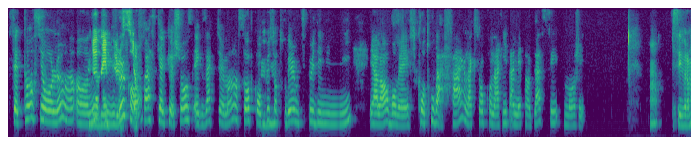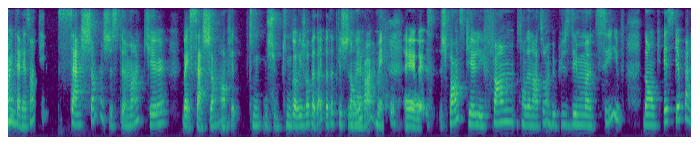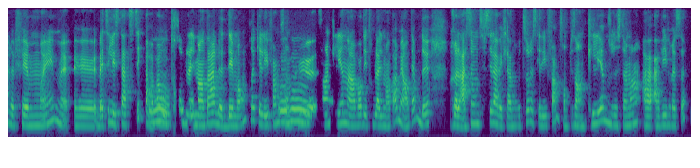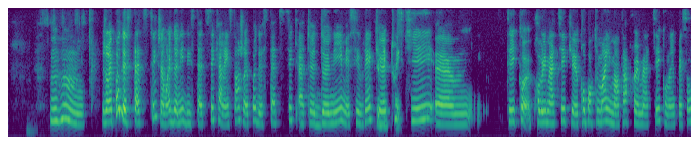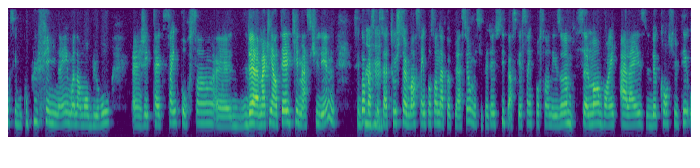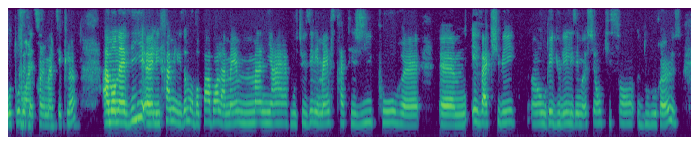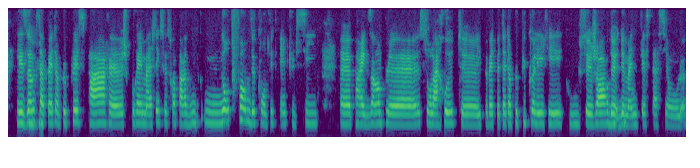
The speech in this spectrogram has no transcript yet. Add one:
cette tension-là hein, en nous qui veut qu'on fasse quelque chose exactement, sauf qu'on peut se mm-hmm. retrouver un petit peu démuni. Et alors, bon, ben, ce qu'on trouve à faire, l'action qu'on arrive à mettre en place, c'est manger. Ah, c'est vraiment mm. intéressant. sachant justement que, ben, sachant en fait, tu, me corrigeras peut-être, peut-être que je suis dans l'erreur, mais euh, je pense que les femmes sont de nature un peu plus émotive. Donc, est-ce que par le fait même, euh, ben, les statistiques par rapport aux troubles alimentaires le démontrent, que les femmes sont plus mmh euh, enclines à avoir des troubles alimentaires, mais en termes de relations difficiles avec la nourriture, est-ce que les femmes sont plus enclines justement à, vivre ça? Mmh J'aurais pas de statistiques. J'aimerais donner des statistiques à l'instant. J'aurais pas de statistiques à te donner, mais c'est vrai que tout ce qui est euh, problématique, euh, comportement alimentaire problématique, on a l'impression que c'est beaucoup plus féminin. Moi, dans mon bureau, euh, j'ai peut-être 5% euh, de ma clientèle qui est masculine. C'est pas parce que mm-hmm. ça touche seulement 5% de la population, mais c'est peut-être aussi parce que 5% des hommes seulement vont être à l'aise de consulter autour de cette problématique-là. À mon avis, euh, les femmes et les hommes, on ne va pas avoir la même manière ou utiliser les mêmes stratégies pour euh, euh, évacuer hein, ou réguler les émotions qui sont douloureuses. Les hommes, ça mm-hmm. peut être un peu plus par, je pourrais imaginer que ce soit par une, autre forme de conduite impulsive. par exemple, sur la route, ils peuvent être peut-être un peu plus colériques ou ce genre de, de mm-hmm. manifestations-là.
